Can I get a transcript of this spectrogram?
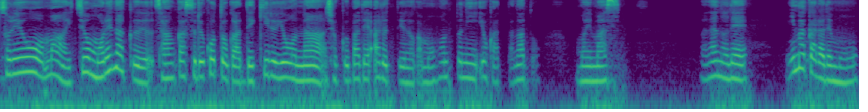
それをまあ一応漏れなく参加することができるような職場であるっていうのがもう本当に良かったなと思います。なので今からでも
